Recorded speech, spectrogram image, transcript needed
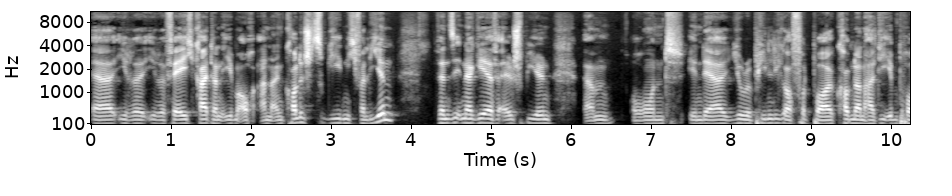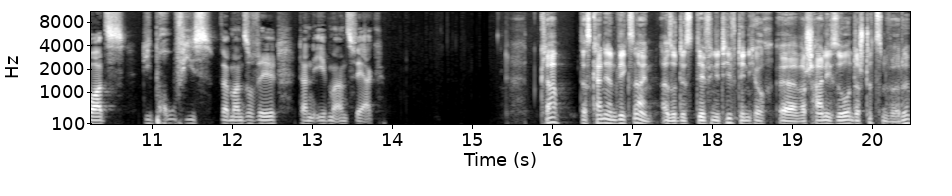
äh, ihre, ihre Fähigkeit dann eben auch an ein College zu gehen nicht verlieren, wenn sie in der GFL spielen. Ähm, und in der European League of Football kommen dann halt die Imports, die Profis, wenn man so will, dann eben ans Werk. Klar, das kann ja ein Weg sein. Also das definitiv, den ich auch äh, wahrscheinlich so unterstützen würde.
